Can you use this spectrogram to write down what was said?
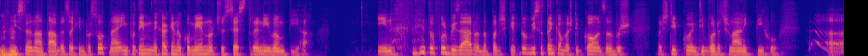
mhm. mislim na tablicah in posod, ne? in potem nekako enakomerno čez vse strani vam piha. In meni je to ful bizarno, da pač ker to v bistvu tam, kam imaš tipkovnico, da boš pač tipko in ti bo računalnik pihal. Uh,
